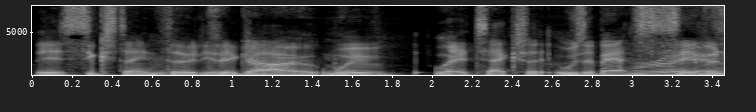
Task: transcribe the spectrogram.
there's 16:30 to, To go. go. We've where it's actually it was about Right. seven.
